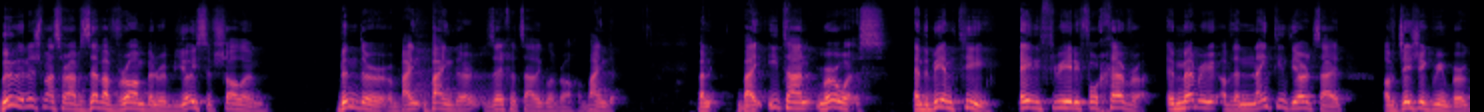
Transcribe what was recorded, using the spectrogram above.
Lili Nishmas Rav Zev Avrom ben Rabbi Yosef Shalom Binder, or Binder, Zecher Tzadik Levrocha, Binder. By Itan Merwis and the BMT 8384 Chevra, in memory of the 19th yahrzeit of JJ Greenberg.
